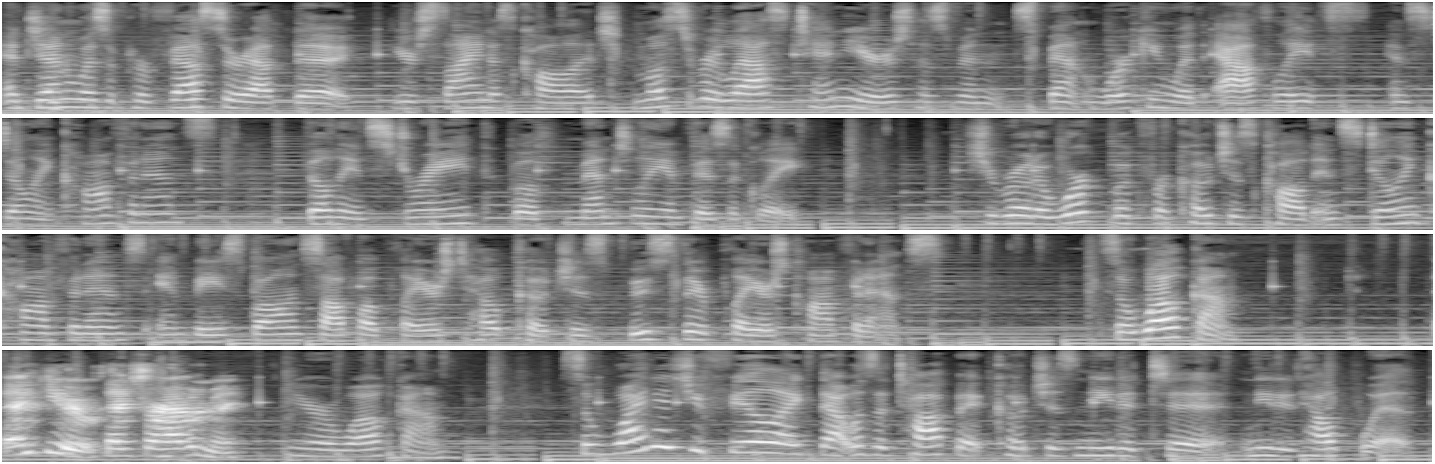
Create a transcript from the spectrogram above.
and Jen was a professor at the Ursinus College. Most of her last 10 years has been spent working with athletes, instilling confidence, building strength, both mentally and physically. She wrote a workbook for coaches called Instilling Confidence in Baseball and Softball Players to help coaches boost their players' confidence. So welcome. Thank you. Thanks for having me. You're welcome. So why did you feel like that was a topic coaches needed to needed help with?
